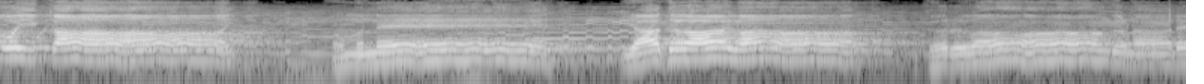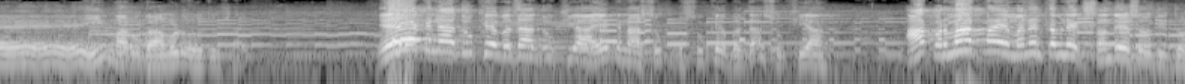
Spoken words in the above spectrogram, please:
કોઈ કાય. અમને યાદ આવ્યા ઘરવાંગણા રે. ઈ મારું ગામડું હતું સાહેબ. એક ના દુખે બધા દુખિયા એક ના સુખે બધા સુખિયા. આ પરમાત્માએ મને તમને એક સંદેશો દીધો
